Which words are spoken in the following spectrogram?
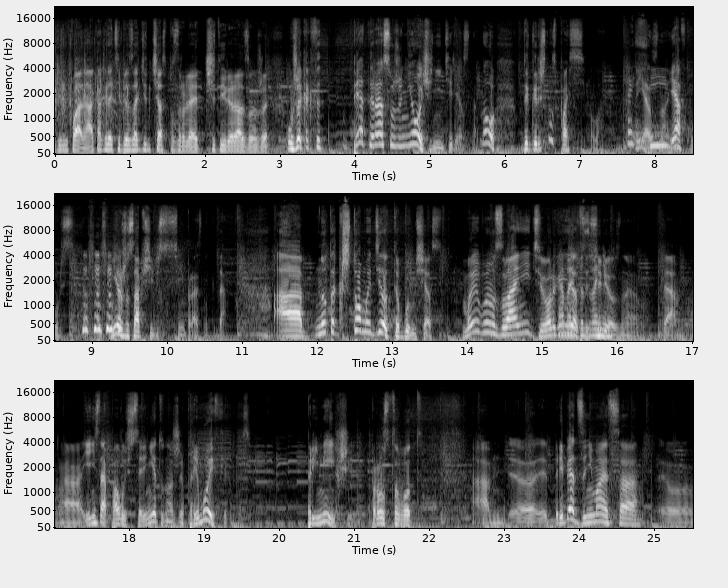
тюльпаны, а когда тебя за один час поздравляют четыре раза уже, уже как-то пятый раз уже не очень интересно. Ну, ты говоришь, ну спасибо, ладно. Ну, Я Спасибо. знаю, я в курсе. Мне уже сообщили, что сегодня праздник, да. А, ну так что мы делать-то будем сейчас? Мы будем звонить в организацию серьезную. Да. А, я не знаю, получится или нет, у нас же прямой эфир. друзья. Прямейший. Просто вот а, э, ребят занимаются... э,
